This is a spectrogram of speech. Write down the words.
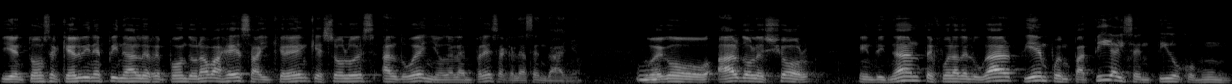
Y entonces Kelvin Espinal le responde una bajeza y creen que solo es al dueño de la empresa que le hacen daño. Luego Aldo Leshore, indignante, fuera de lugar, tiempo, empatía y sentido común.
